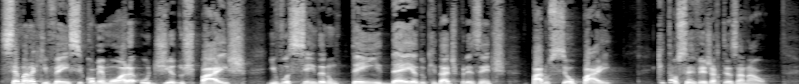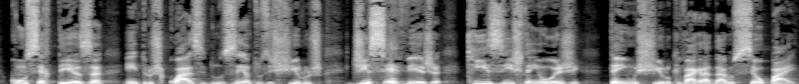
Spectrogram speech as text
Semana que vem se comemora o Dia dos Pais e você ainda não tem ideia do que dá de presente para o seu pai? Que tal cerveja artesanal? Com certeza, entre os quase 200 estilos de cerveja que existem hoje, tem um estilo que vai agradar o seu pai.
